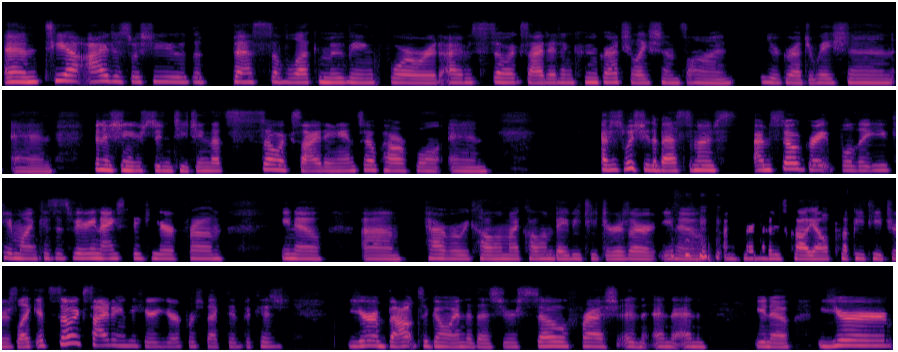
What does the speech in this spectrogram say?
and Tia, I just wish you the best of luck moving forward. I'm so excited and congratulations on your graduation and finishing your student teaching. That's so exciting and so powerful and I just wish you the best and I'm I'm so grateful that you came on cuz it's very nice to hear from you know um however we call them. I call them baby teachers, or you know, I've heard others call y'all puppy teachers. Like it's so exciting to hear your perspective because you're about to go into this. You're so fresh and and and you know your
